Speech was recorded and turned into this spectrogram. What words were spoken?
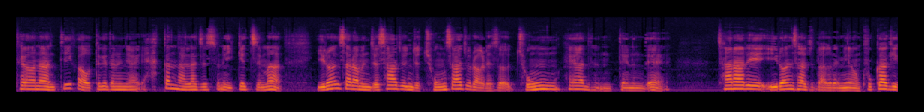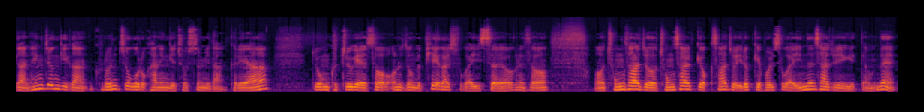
태어난 띠가 어떻게 되느냐 약간 달라질 수는 있겠지만 이런 사람은 이제 사주 이제 종사주라 그래서 종해야 되는데 차라리 이런 사주다 그러면 국가기관, 행정기관 그런 쪽으로 가는 게 좋습니다. 그래야 좀 그쪽에서 어느 정도 피해갈 수가 있어요. 그래서 어, 종사조, 종살격 사조 이렇게 볼 수가 있는 사주이기 때문에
